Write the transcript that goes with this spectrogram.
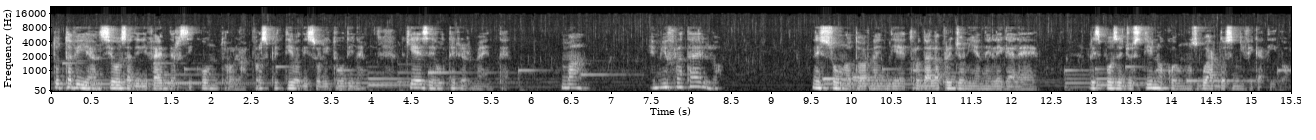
Tuttavia, ansiosa di difendersi contro la prospettiva di solitudine, chiese ulteriormente: Ma e mio fratello? Nessuno torna indietro dalla prigionia nelle galee, rispose Giustino con uno sguardo significativo.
